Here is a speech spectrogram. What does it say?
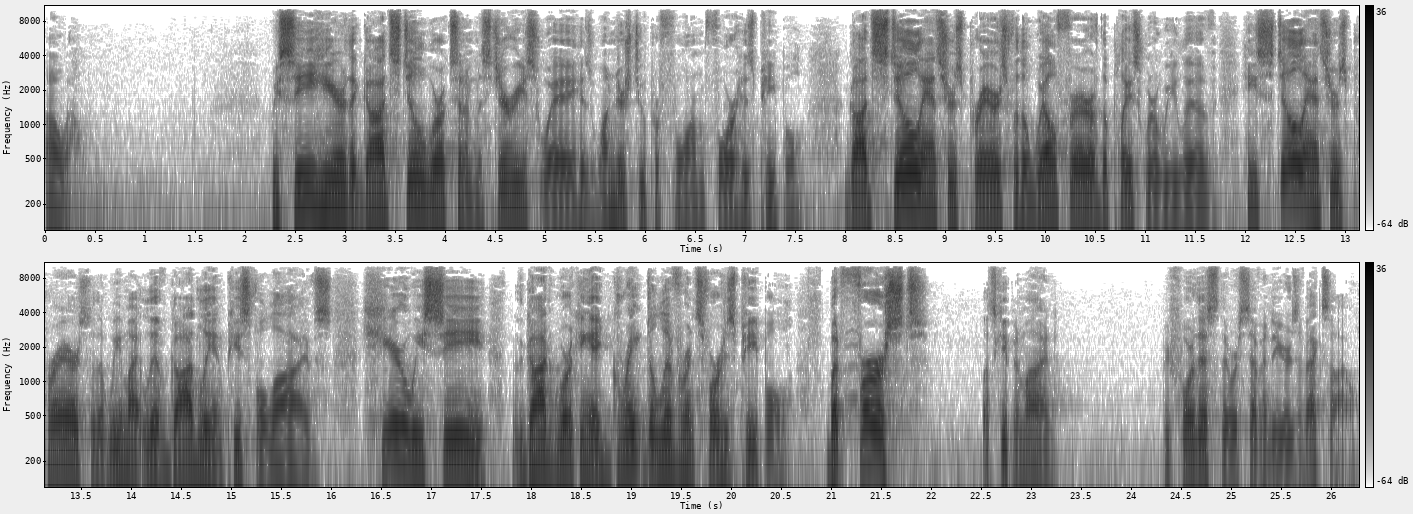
Oh well. We see here that God still works in a mysterious way, his wonders to perform for his people. God still answers prayers for the welfare of the place where we live. He still answers prayers so that we might live godly and peaceful lives. Here we see God working a great deliverance for his people. But first, let's keep in mind, before this, there were 70 years of exile.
